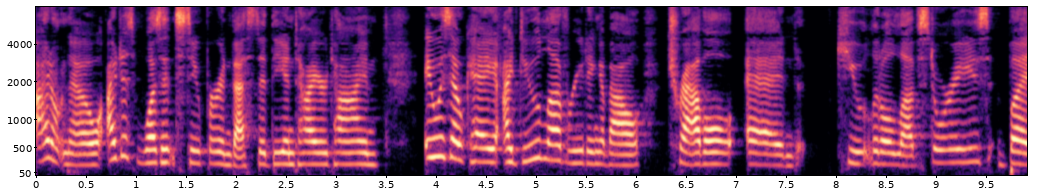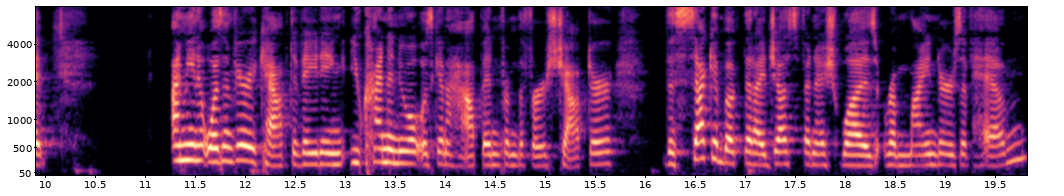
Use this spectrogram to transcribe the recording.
I don't know. I just wasn't super invested the entire time. It was okay. I do love reading about travel and cute little love stories, but I mean, it wasn't very captivating. You kind of knew what was going to happen from the first chapter. The second book that I just finished was Reminders of Him.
